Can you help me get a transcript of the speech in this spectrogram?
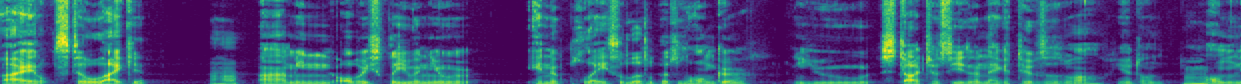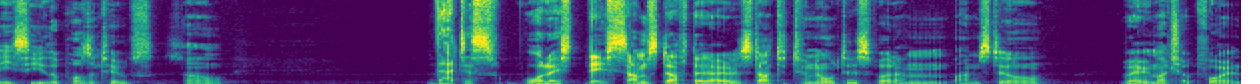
I still like it. Uh huh. I mean, obviously, when you're in a place a little bit longer, you start to see the negatives as well. You don't Mhm. only see the positives. So that is what I. There's some stuff that I started to notice, but I'm I'm still very much up for it.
